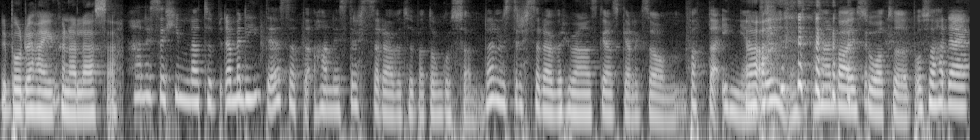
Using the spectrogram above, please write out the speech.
det borde han ju kunna lösa. Han är så himla typ, nej men det är inte ens att han är stressad över typ att de går sönder. Han är stressad över hur han ska, ska liksom fatta ingenting. Han bara är så typ. Och så hade,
